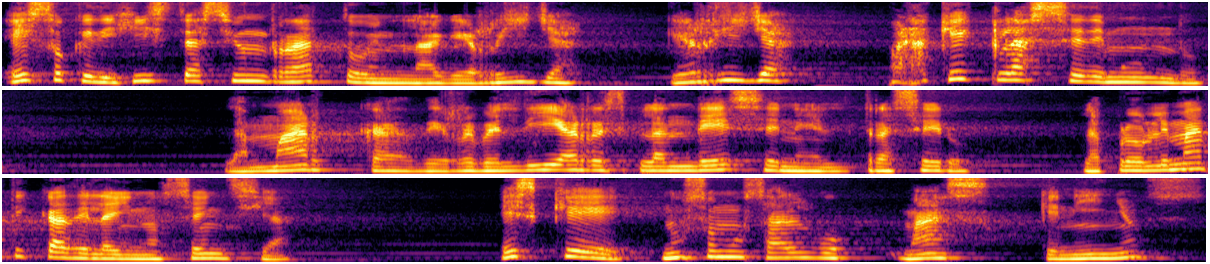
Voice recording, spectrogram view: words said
eso que dijiste hace un rato en la guerrilla. Guerrilla ¿Para qué clase de mundo? La marca de rebeldía resplandece en el trasero. La problemática de la inocencia es que no somos algo más que niños.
